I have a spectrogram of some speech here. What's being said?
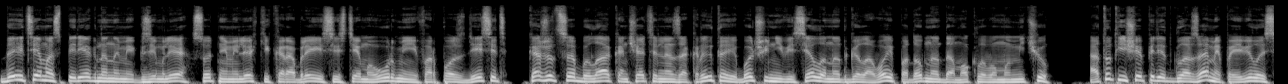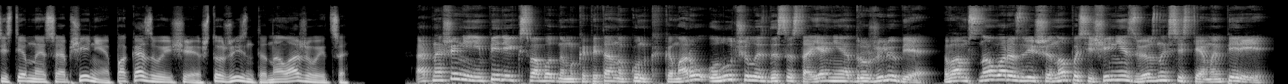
Да и тема с перегнанными к земле сотнями легких кораблей из системы Урми и Форпост-10, кажется, была окончательно закрыта и больше не висела над головой, подобно домокловому мечу. А тут еще перед глазами появилось системное сообщение, показывающее, что жизнь-то налаживается. Отношение империи к свободному капитану Кунг Камару улучшилось до состояния дружелюбия. Вам снова разрешено посещение звездных систем империи.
